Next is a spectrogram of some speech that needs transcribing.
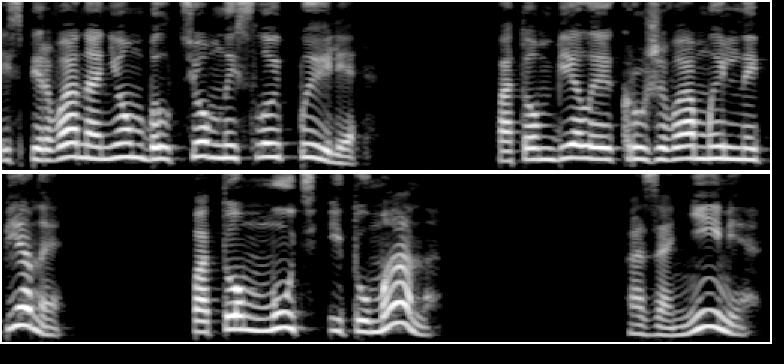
и сперва на нем был темный слой пыли, потом белые кружева мыльной пены, потом муть и туман, а за ними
